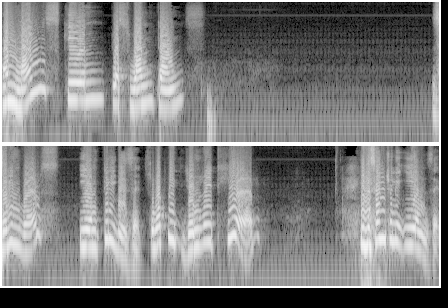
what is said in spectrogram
and minus kn plus 1 times z inverse En tilde z. So, what we generate here is essentially Enz.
